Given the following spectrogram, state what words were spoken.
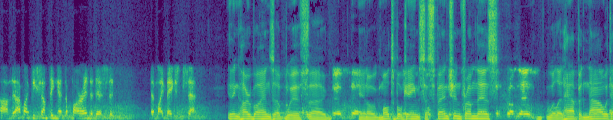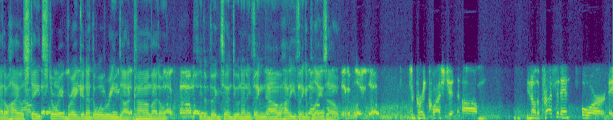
um, that might be something at the far end of this that that might make some sense. You think Harbaugh ends up with, uh, you know, multiple game suspension from this? Will it happen now with that Ohio State story breaking at the Wolverine.com? I don't see the Big Ten doing anything now. How do you think it plays out? It's a great question. Um, you know, the precedent for a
